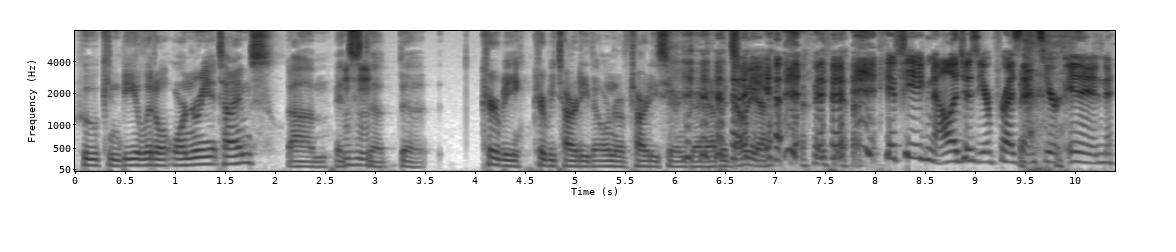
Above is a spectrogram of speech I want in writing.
who can be a little ornery at times. Um, it's Mm-hmm. the the Kirby Kirby Tardy, the owner of Tardy's here in Grand Rapids. Oh, yeah. if he acknowledges your presence, you're in.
